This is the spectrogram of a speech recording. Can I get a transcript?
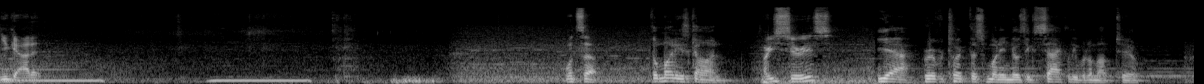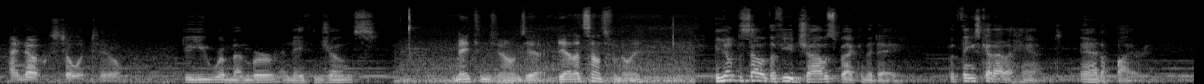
You got it. What's up? The money's gone. Are you serious? Yeah, whoever took this money knows exactly what I'm up to. I know who stole it too. Do you remember a Nathan Jones? Nathan Jones, yeah. Yeah, that sounds familiar. He helped us out with a few jobs back in the day, but things got out of hand and to fire him.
